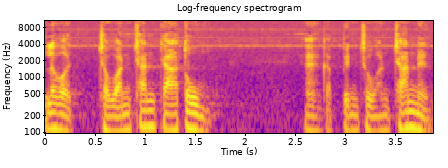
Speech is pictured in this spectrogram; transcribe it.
แล้วก็สวรรค์ชั้นจาตุมกับเป็นสวรรค์ชั้นหนึ่ง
